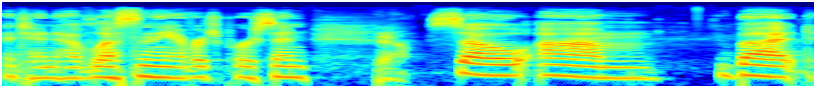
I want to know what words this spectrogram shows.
I tend to have less than the average person. yeah. So, um, but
